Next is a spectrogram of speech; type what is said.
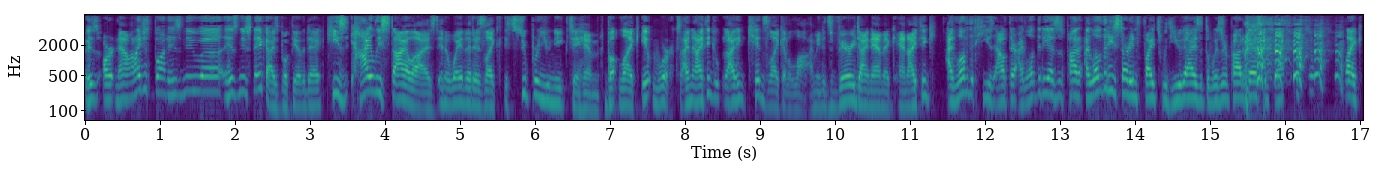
his art now, and I just bought his new uh his new Snake Eyes book the other day. He's highly stylized in a way that is like it's super unique to him, but like it works. I, and I think I think kids like it a lot. I mean, it's very dynamic, and I think I love that he's out there. I love that he has his pod. I love that he's starting fights with you guys at the Wizard Podcast. like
